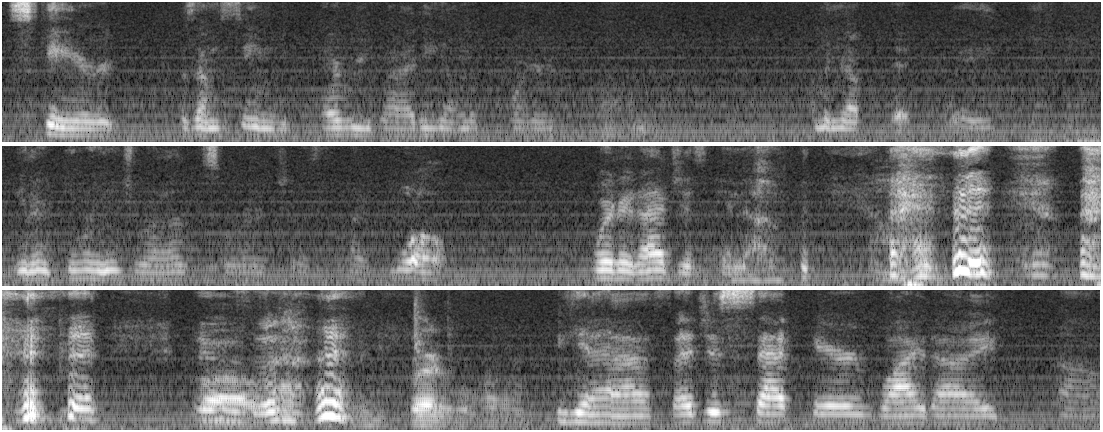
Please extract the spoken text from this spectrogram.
scared because I'm seeing everybody on the corner um, coming up that way, either doing drugs or just like, whoa, where did I just end up? Wow. so- Incredible, huh? Yes, I just sat there wide eyed, um,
